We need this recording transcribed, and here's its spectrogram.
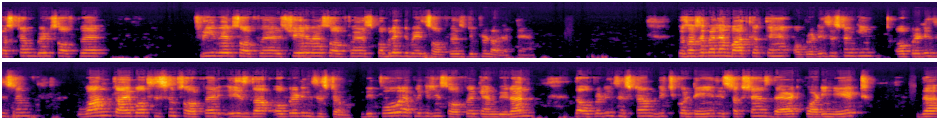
custom build software freeware software shareware software public domain software different आ जाते हैं। तो सबसे पहले हम बात करते हैं ऑपरेटिंग सिस्टम की। Operating system one type of system software is the operating system before application software can be run the operating system which contains instructions that coordinate the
